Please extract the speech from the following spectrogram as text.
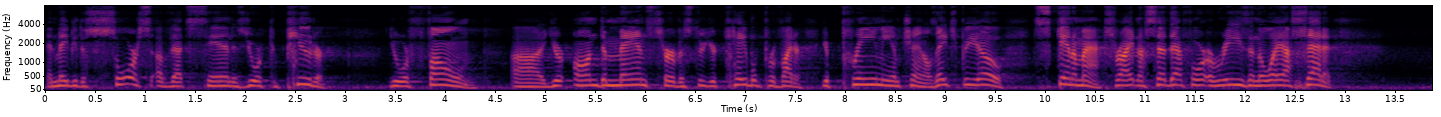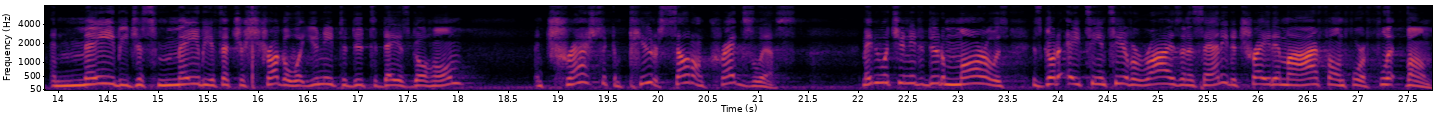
And maybe the source of that sin is your computer, your phone, uh, your on demand service through your cable provider, your premium channels, HBO, Skinamax, right? And I said that for a reason, the way I said it. And maybe, just maybe, if that's your struggle, what you need to do today is go home and trash the computer, sell it on Craigslist. Maybe what you need to do tomorrow is, is go to AT&T or Verizon and say, I need to trade in my iPhone for a flip phone,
